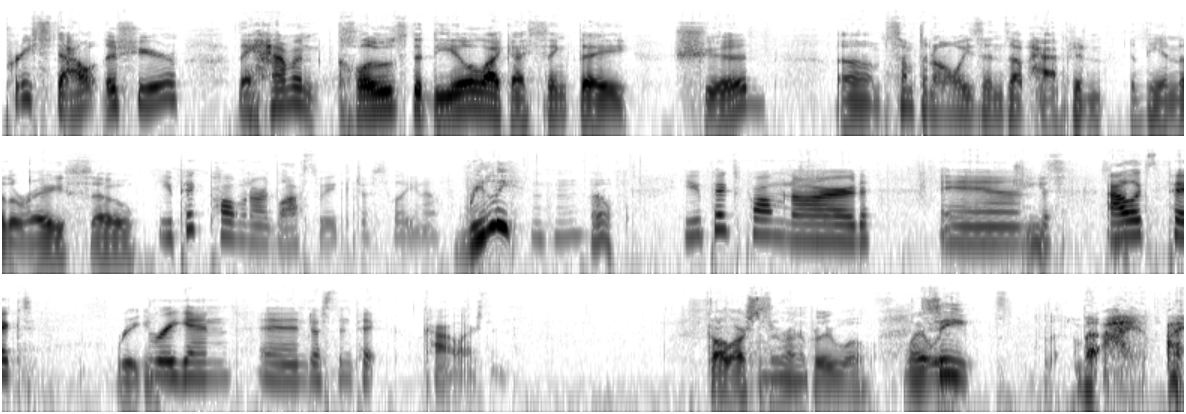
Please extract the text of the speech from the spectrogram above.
pretty stout this year. They haven't closed the deal like I think they should, Um, something always ends up happening at the end of the race. So You picked Paul Menard last week, just so you know. really, hmm Oh. You picked Paul Menard, and Jeez. Alex picked Regan. Regan, and Justin picked Kyle Larson. Carl Larson's been running pretty well lately. See, but I I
